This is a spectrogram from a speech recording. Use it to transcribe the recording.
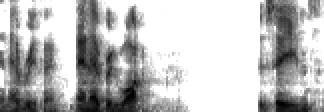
in everything, in everyone, it seems.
